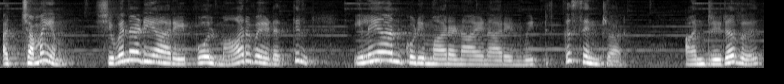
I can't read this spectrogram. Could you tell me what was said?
அச்சமயம் சிவனடியாரை போல் மாறுவேடத்தில் இளையான்குடி மாறநாயனாரின் வீட்டிற்கு சென்றார். அன்றிரவு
